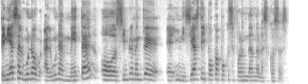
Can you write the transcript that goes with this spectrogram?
¿tenías alguno, alguna meta o simplemente eh, iniciaste y poco a poco se fueron dando las cosas?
